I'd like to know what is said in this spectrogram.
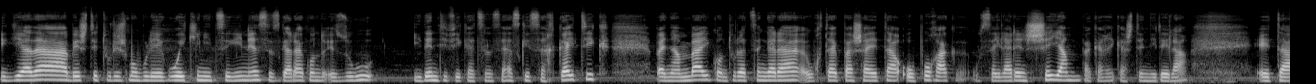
Egia da beste turismo bulegoekin hitz eginez, ez gara ez dugu identifikatzen zehazki zergaitik, baina bai konturatzen gara urteak pasa eta oporak uzailaren seian bakarrik hasten direla. Eta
